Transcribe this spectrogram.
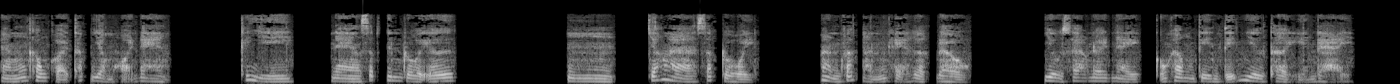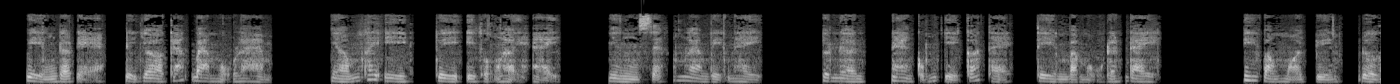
Hắn không khỏi thấp giọng hỏi nàng. Cái gì? Nàng sắp sinh rồi ư? Ừm, chắc là sắp rồi. Hành phát ảnh khẽ gật đầu. Dù sao nơi này cũng không tiên tiến như thời hiện đại. Viện đỡ đẻ đều do các ba mụ làm. Nhóm Thái Y tuy y thuận lợi hại, nhưng sẽ không làm việc này. Cho nên nàng cũng chỉ có thể tìm bà mụ đến đây. Hy vọng mọi chuyện được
